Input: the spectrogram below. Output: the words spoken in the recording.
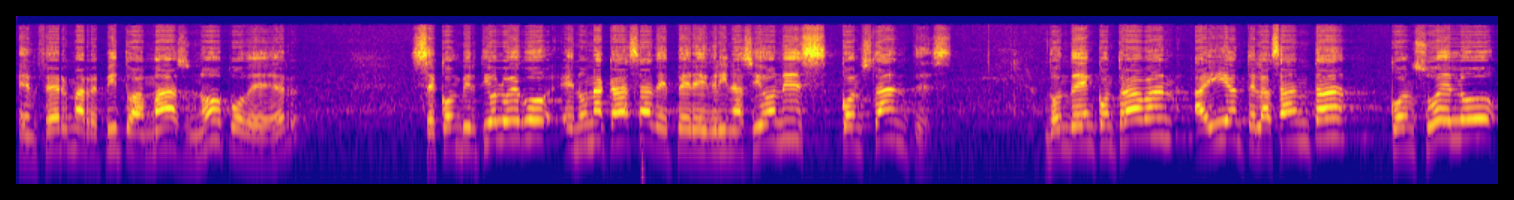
enferma, repito, a más no poder, se convirtió luego en una casa de peregrinaciones constantes, donde encontraban ahí ante la santa consuelo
